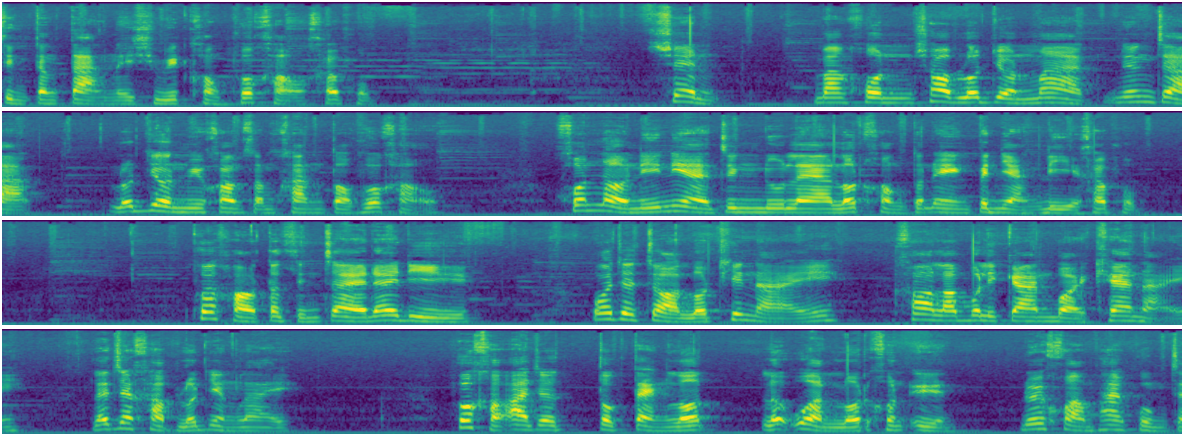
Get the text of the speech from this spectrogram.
สิ่งต่างๆ ในชีวิตของพวกเขาครับผม เช่น บางคนชอบรถยนต์มาก เนื่องจากรถยนต์มีความสำคัญต่อพวกเขา คนเหล่านี้เนี่ยจึงดูแลรถของตนเองเป็นอย่างดีครับผม เพื่อเขาตัดสินใจได้ดี ว่าจะจอดรถที่ไหน เข้ารับบริการบ่อยแค่ไหน และจะขับรถอย่างไร พวกเขาอาจจะตกแต่งรถและอวดรถคนอื่น ด้วยความภาคภูมิใจ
